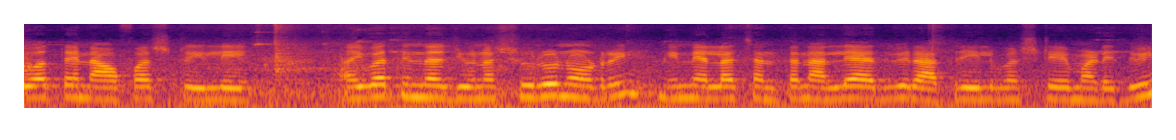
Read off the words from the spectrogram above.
ಇವತ್ತೇ ನಾವು ಫಸ್ಟ್ ಇಲ್ಲಿ ಇವತ್ತಿಂದ ಜೀವನ ಶುರು ನೋಡ್ರಿ. ನಿನ್ನೆಲ್ಲ ಚಂತನ ಅಲ್ಲೇ ಆದ್ವಿ, ರಾತ್ರಿ ಇಲ್ಲಿ ಸ್ಟೇ ಮಾಡಿದ್ವಿ.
